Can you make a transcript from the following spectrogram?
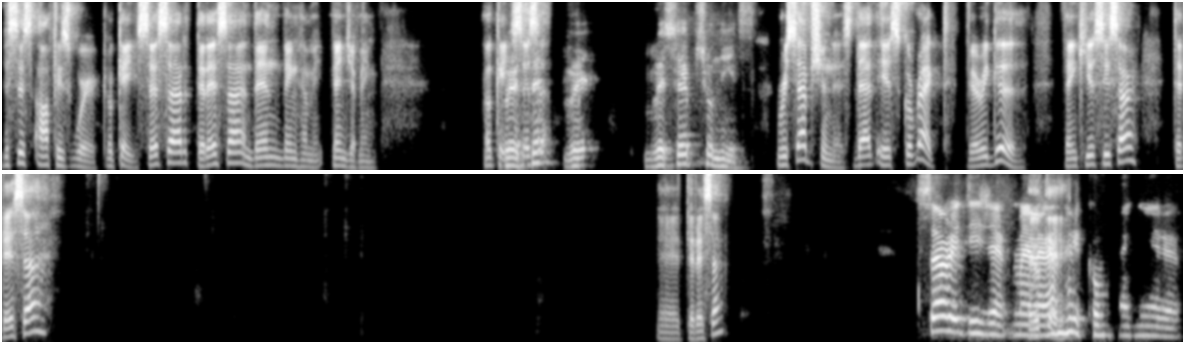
This is office work. Okay, César, Teresa, and then Benjamin. Benjamin. Okay, rece- César. re- receptionist, Receptionist, that is correct. Very good. Thank you, Cesar. Teresa? Eh, Teresa? Sorry, teacher, me la Okay. ganó el compañero.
